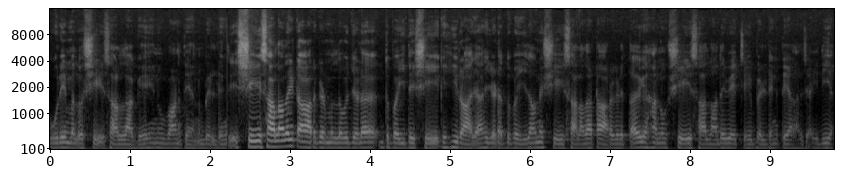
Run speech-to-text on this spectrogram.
ਪੂਰੇ ਮਤਲਬ 6 ਸਾਲ ਲੱਗ ਗਏ ਇਹਨੂੰ ਬਣਦਿਆਂ ਨੂੰ ਬਿਲਡਿੰਗ ਤੇ। 6 ਸਾਲਾਂ ਦਾ ਹੀ ਟਾਰਗੇਟ ਮਤਲਬ ਜਿਹੜਾ ਦੁਬਈ ਦੇ ਸ਼ੇਖ ਹੀ ਰਾਜਾ ਸੀ ਜਿਹੜਾ ਦੁਬਈ ਦਾ, ਉਹਨੇ 6 ਸਾਲਾਂ ਦਾ ਟਾਰਗੇਟ ਦਿੱਤਾ ਕਿ ਸਾਨੂੰ 6 ਸਾਲਾਂ ਦੇ ਵਿੱਚ ਇਹ ਬਿਲਡਿੰਗ ਤਿਆਰ ਚਾਹੀਦੀ ਆ।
